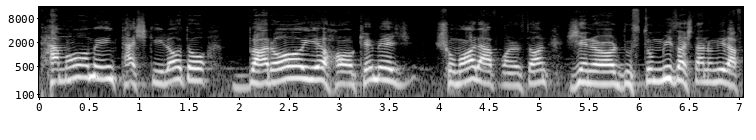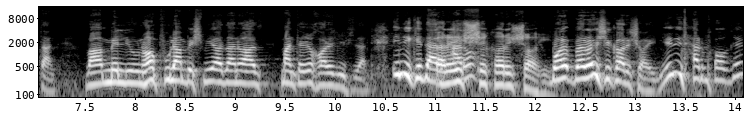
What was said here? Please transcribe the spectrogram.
تمام این تشکیلات رو برای حاکم شمال افغانستان ژنرال دوستون میذاشتن و می‌رفتن. و میلیون ها پولم بهش میادن و از منطقه خارج می‌شدن. اینی که در برای شکار شاهی. برای شکار شاهی. یعنی در واقع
